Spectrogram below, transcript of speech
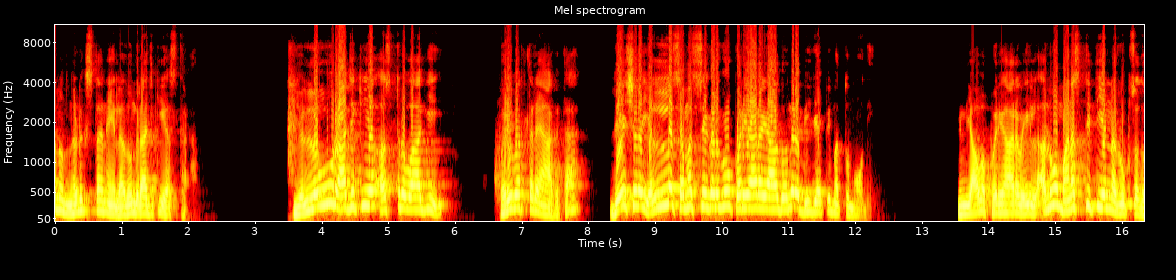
ಅನ್ನೋದು ನಡಗಿಸ್ತಾನೆ ಇಲ್ಲ, ಅದೊಂದು ರಾಜಕೀಯ ಅಸ್ತ್ರ. ಎಲ್ಲವೂ ರಾಜಕೀಯ ಅಸ್ತ್ರವಾಗಿ ಪರಿವರ್ತನೆ ಆಗುತ್ತಾ, ದೇಶದ ಎಲ್ಲ ಸಮಸ್ಯೆಗಳಿಗೂ ಪರಿಹಾರ ಯಾವುದು ಅಂದರೆ ಪಿ ಮತ್ತು ಮೋದಿ. ಇನ್ನು ಯಾವ ಪರಿಹಾರವೇ ಇಲ್ಲ, ಅನ್ನುವ ಮನಸ್ಥಿತಿಯನ್ನು ರೂಪಿಸೋದು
